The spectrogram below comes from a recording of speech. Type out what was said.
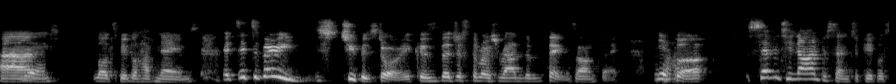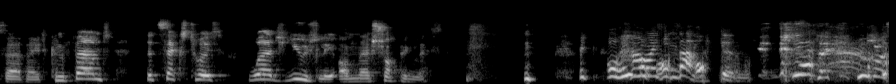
and yeah. lots of people have names. It's it's a very stupid story because they're just the most random things, aren't they? Yeah. But seventy nine percent of people surveyed confirmed that sex toys weren't usually on their shopping list. like, oh, who buys often? that often? yeah. who goes,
